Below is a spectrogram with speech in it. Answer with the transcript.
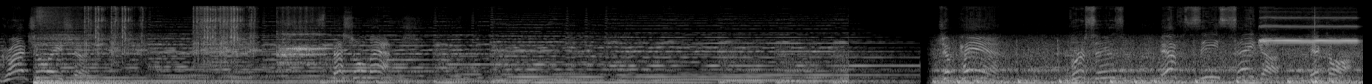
Congratulations. Special match. Japan versus FC Sega. Kickoff.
